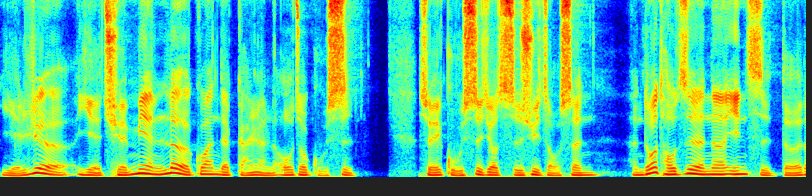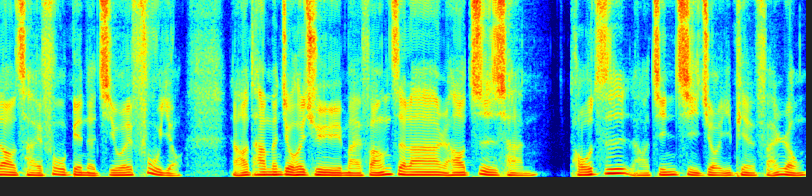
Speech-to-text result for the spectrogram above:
也热也全面乐观的感染了欧洲股市。所以股市就持续走升，很多投资人呢因此得到财富，变得极为富有，然后他们就会去买房子啦，然后置产投资，然后经济就一片繁荣，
